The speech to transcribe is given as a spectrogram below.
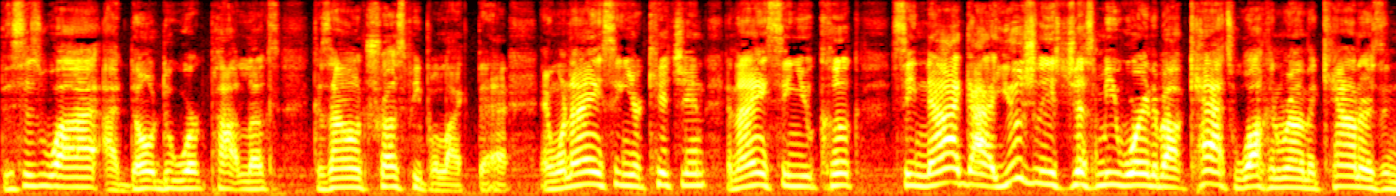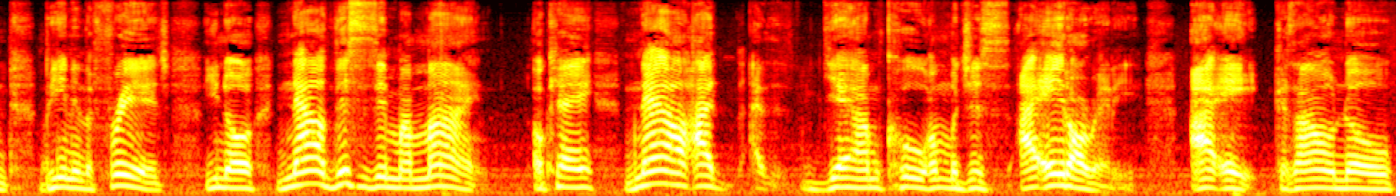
This is why I don't do work potlucks because I don't trust people like that. And when I ain't seen your kitchen and I ain't seen you cook, see, now I got, usually it's just me worrying about cats walking around the counters and being in the fridge. You know, now this is in my mind. Okay. Now I, I yeah, I'm cool. I'm just, I ate already. I ate because I don't know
